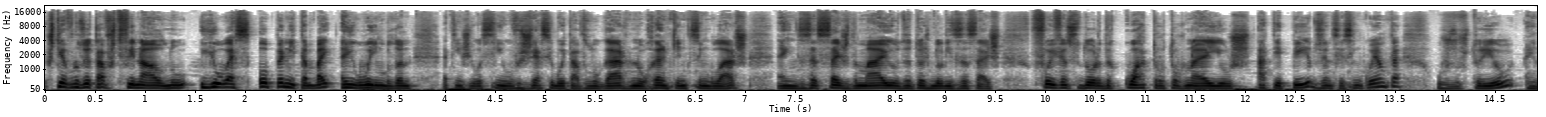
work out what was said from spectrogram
Esteve nos oitavos de final no US Open e também em Wimbledon. Atingiu assim o 28º lugar no ranking de singulares em 16 de maio de 2016. Foi vencedor de quatro torneios ATP 250, os do Estoril em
